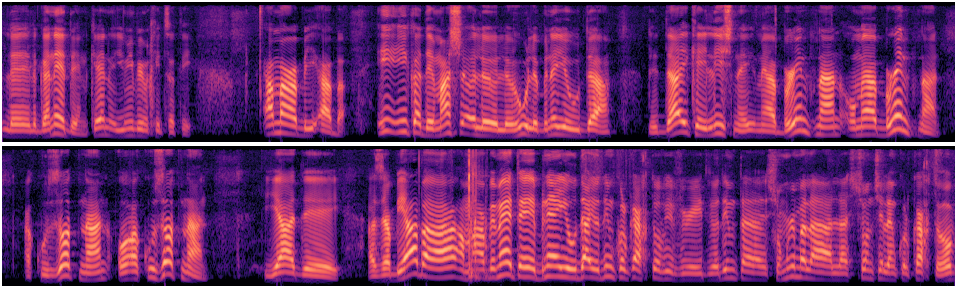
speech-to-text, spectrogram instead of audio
לגן עדן, כן? עמי במחיצתי. אמר רבי אבא, אי איכא דמש להו לבני יהודה, דדייקי לישני מהברינטנן או מהברינטנן, עכוזותנן או עכוזותנן, ידי אז רבי אבא אמר באמת אה, בני יהודה יודעים כל כך טוב עברית ויודעים, שומרים על הלשון שלהם כל כך טוב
